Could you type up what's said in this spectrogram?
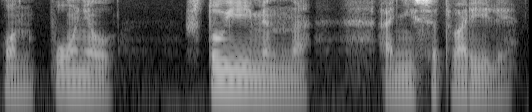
он понял, что именно они сотворили —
